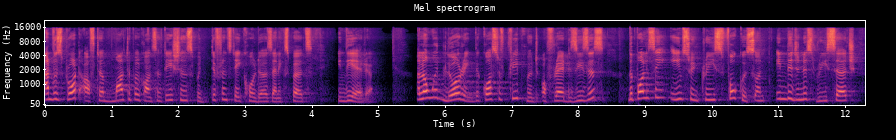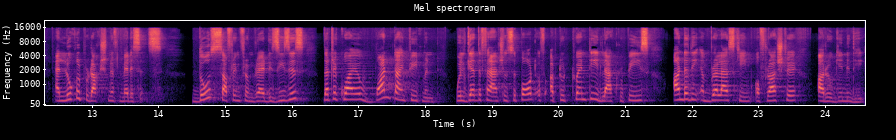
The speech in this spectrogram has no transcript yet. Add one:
and was brought after multiple consultations with different stakeholders and experts in the area. Along with lowering the cost of treatment of rare diseases, the policy aims to increase focus on indigenous research and local production of medicines. Those suffering from rare diseases that require one-time treatment will get the financial support of up to 20 lakh rupees under the umbrella scheme of Rashtriya Arogya Nidhi.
